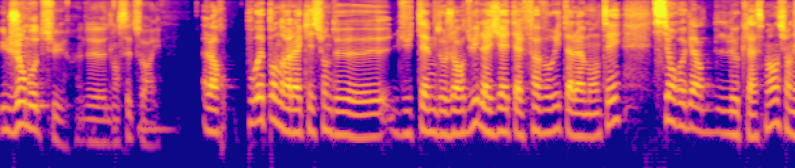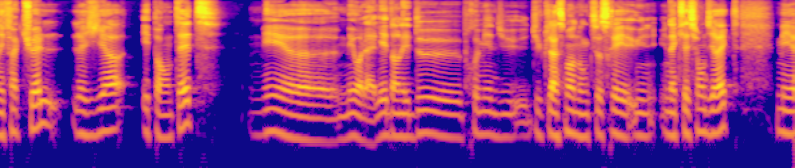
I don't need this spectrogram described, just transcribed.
une jambe au-dessus dans cette soirée. Alors, pour répondre à la question de, du thème d'aujourd'hui, la GIA est-elle favorite à la montée? Si on regarde le classement, si on est factuel, la GIA est pas en tête, Mais, mais voilà, elle est dans les deux premiers du, classement, donc ce serait une, accession directe. Mais,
